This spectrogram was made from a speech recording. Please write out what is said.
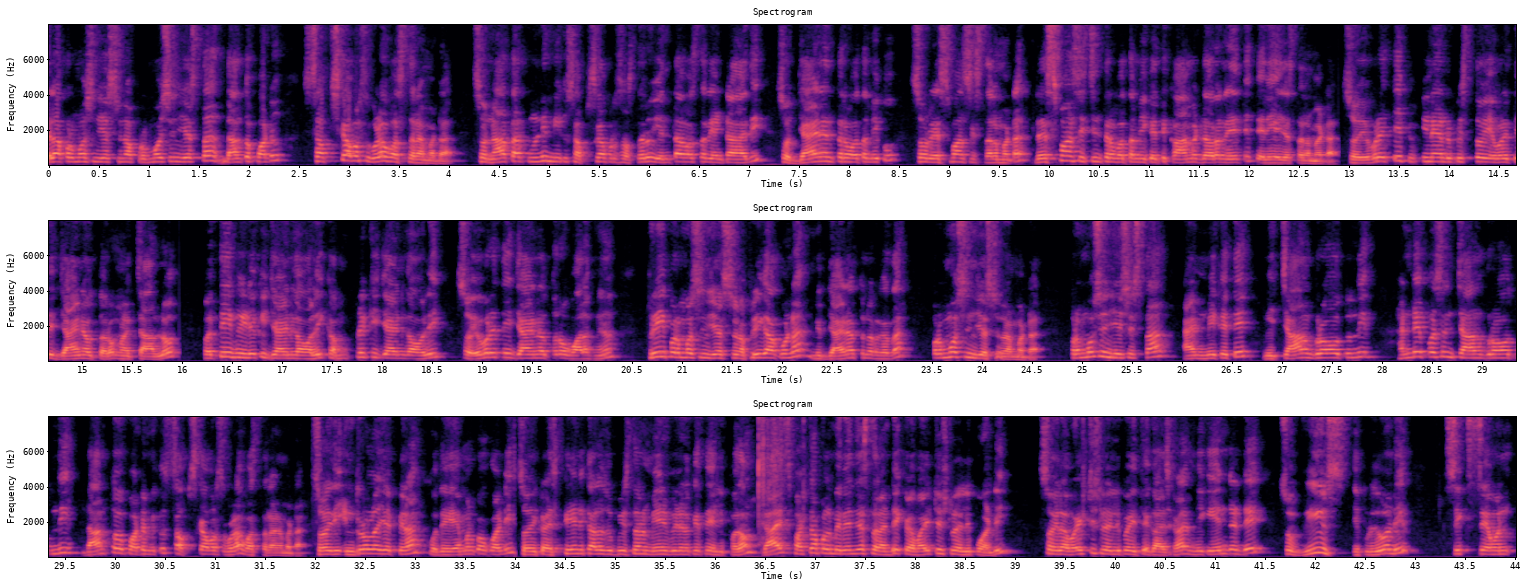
ఎలా ప్రమోషన్ చేస్తున్నా ప్రమోషన్ చేస్తా దాంతోపాటు సబ్స్క్రైబర్స్ కూడా వస్తారన్నమాట. సో నా తరపు నుండి మీకు సబ్స్క్రైబర్స్ వస్తారు. ఎంత వస్తారు ఏంటా అది సో జాయిన్ అయిన తర్వాత మీకు సో రెస్పాన్స్ ఇస్తారన్నమాట. రెస్పాన్స్ ఇచ్చిన తర్వాత మీకైతే కామెంట్ ద్వారా నేనైతే తెలియజేస్తానమాట సో ఎవరైతే ఫిఫ్టీ నైన్ రూపీస్తో ఎవరైతే జాయిన్ అవుతారో మన ఛానల్లో ప్రతి వీడియోకి జాయిన్ కావాలి కంప్లీట్లీ జాయిన్ కావాలి. సో ఎవరైతే జాయిన్ అవుతారో వాళ్ళకి నేను ఫ్రీ ప్రమోషన్ చేస్తున్నా. ఫ్రీ కాకుండా మీరు జాయిన్ అవుతున్నారు కదా ప్రమోషన్ చేస్తున్నారు అనమాట ప్రమోషన్ చేసేస్తా అండ్ మీకైతే మీ ఛానల్ గ్రో అవుతుంది. హండ్రెడ్ పర్సెంట్ ఛానల్ గ్రో అవుతుంది. దాంతో పాటు మీకు సబ్స్క్రైబర్స్ కూడా వస్తారనమాట సో ఇది ఇంట్రోలో చెప్పిన కొద్దిగా ఏమనుకోకండి. సో ఇక్కడ స్క్రీన్ కలర్ చూపిస్తాను మెయిన్ వీడియోకి అయితే వెళ్ళిపోదాం. గాయస్ ఫస్ట్ ఆఫ్ ఆల్ మీరు ఏం చేస్తారంటే ఇక్కడ వైట్ లిస్ట్ వెళ్ళిపోండి. సో ఇలా వైట్ లిస్ట్ వెళ్ళిపోయితే గాయస్ కదా మీకు ఏంటంటే సో వ్యూస్ ఇప్పుడు చూడండి సిక్స్ సెవెన్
